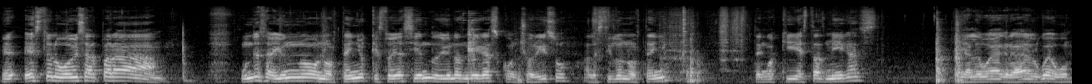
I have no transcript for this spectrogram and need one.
E, esto lo voy a usar para un desayuno norteño que estoy haciendo de unas migas con chorizo al estilo norteño. Tengo aquí estas migas, ya le voy a agregar el huevo.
